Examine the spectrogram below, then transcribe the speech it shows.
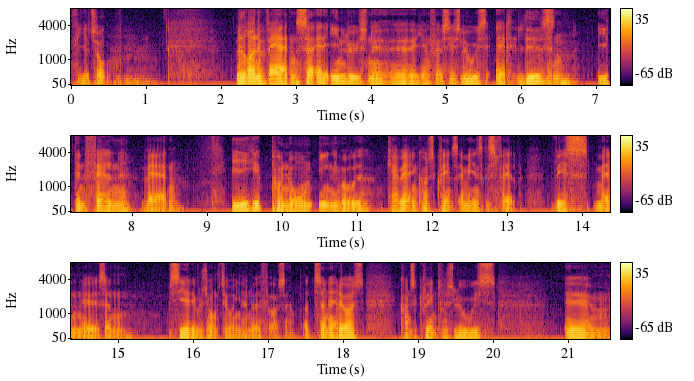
4.2. Vedrørende verden, så er det indlysende, øh, jævnfører C.S. Lewis, at lidelsen i den faldende verden ikke på nogen egentlig måde kan være en konsekvens af menneskets fald, hvis man øh, sådan siger, at evolutionsteorien har noget for sig. Og sådan er det også konsekvent hos Lewis. Øhm,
